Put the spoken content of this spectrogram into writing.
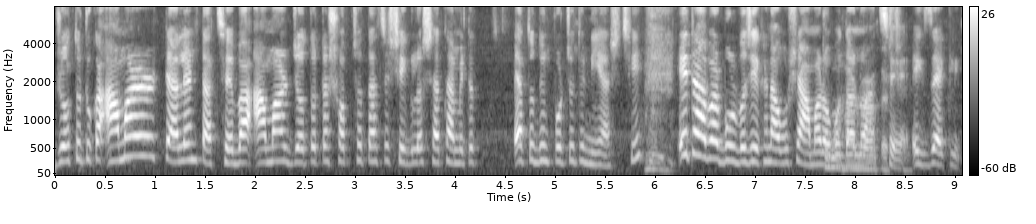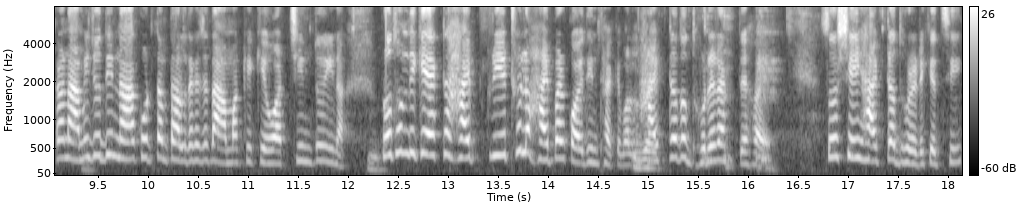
যতটুকু আমার ট্যালেন্ট আছে বা আমার যতটা স্বচ্ছতা আছে সেগুলোর সাথে আমি এটা এতদিন পর্যন্ত নিয়ে আসছি। এটা আবার বলব যে এখানে অবশ্যই আমার অবদানও আছে। এক্স্যাক্টলি কারণ আমি যদি না করতাম তাহলে দেখা যেত আমাকে কেউ আর চিনতই না। প্রথম দিকে একটা হাইপ ক্রিয়েট হলো হাইপ আর কয়দিন থাকে বলো. হাইপটা তো ধরে রাখতে হয়। সো সেই হাইপটা ধরে রেখেছি।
